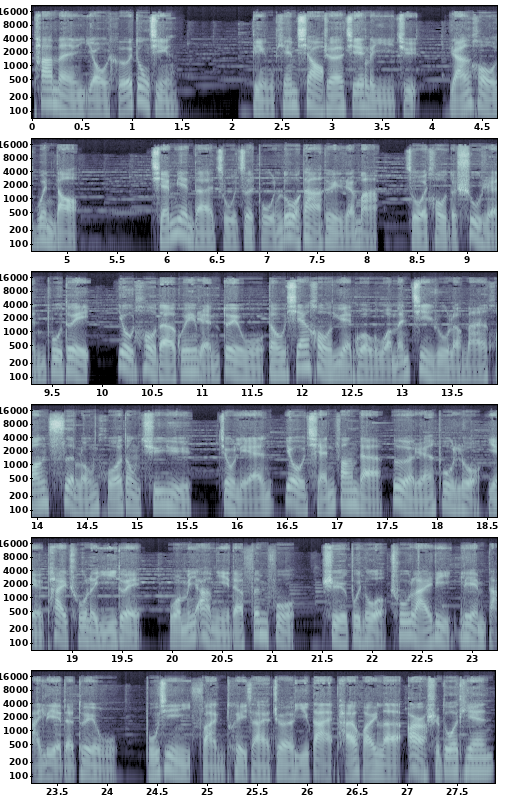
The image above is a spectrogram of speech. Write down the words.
他们有何动静？”顶天笑着接了一句。然后问道：“前面的组字部落大队人马，左后的树人部队，右后的归人队伍，都先后越过我们，进入了蛮荒刺龙活动区域。就连右前方的恶人部落也派出了一队。我们按你的吩咐，是部落出来历练打猎的队伍，不进反退，在这一带徘徊了二十多天。”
